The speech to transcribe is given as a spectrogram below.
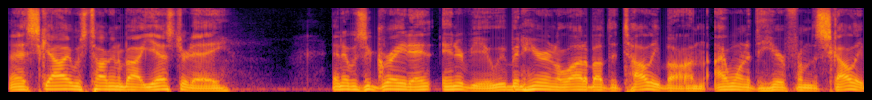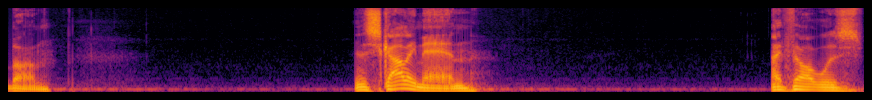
And as Scalley was talking about yesterday, and it was a great interview. We've been hearing a lot about the Taliban. I wanted to hear from the Scalliban. And the Scalley man, I thought was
